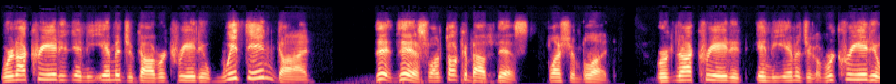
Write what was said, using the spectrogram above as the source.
we're not created in the image of God. We're created within God. Th- This, well, I'm talking about this, flesh and blood. We're not created in the image of God. We're created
